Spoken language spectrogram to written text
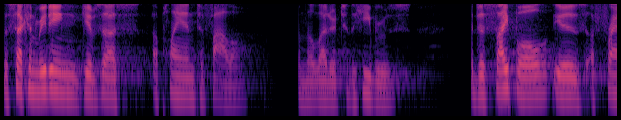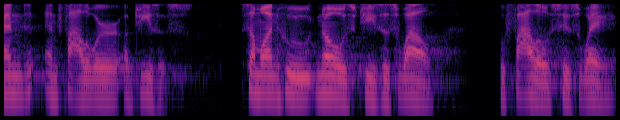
The second reading gives us a plan to follow from the letter to the Hebrews. A disciple is a friend and follower of Jesus, someone who knows Jesus well, who follows his way.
